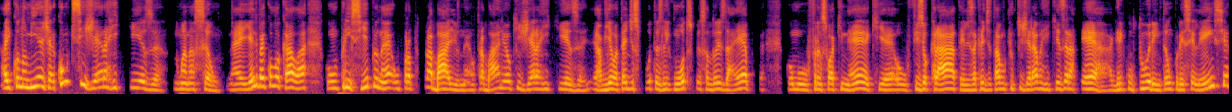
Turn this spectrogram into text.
a economia gera, como que se gera riqueza numa nação. Né? E ele vai colocar lá como princípio né, o próprio trabalho. Né? O trabalho é o que gera riqueza. Havia até disputas ali com outros pensadores da época, como François Quiné, que é o fisiocrata, eles acreditavam que o que gerava riqueza era a terra, a agricultura, então, por excelência,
